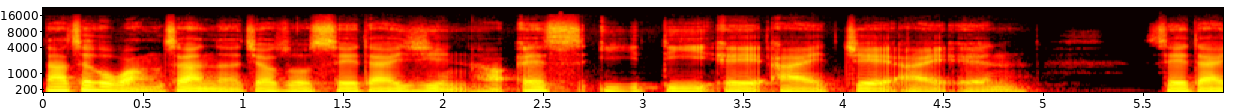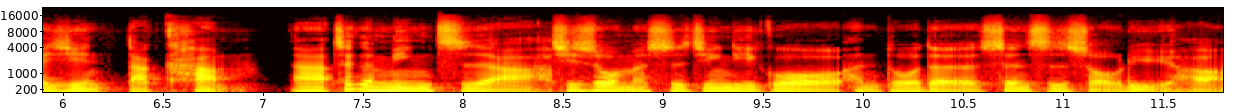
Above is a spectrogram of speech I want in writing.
那这个网站呢，叫做 Sedaijin，哈，S E D A I J I N，Sedaijin.com。那这个名字啊，其实我们是经历过很多的深思熟虑，哈。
